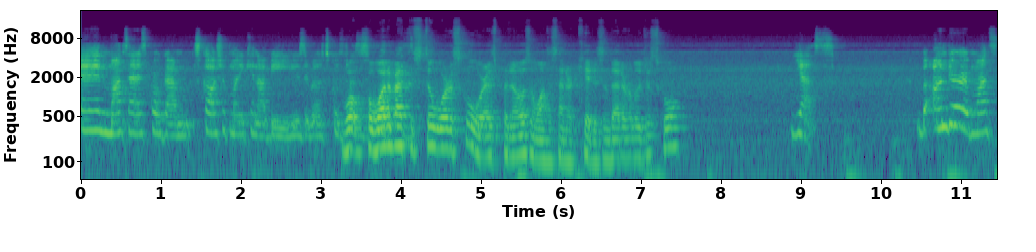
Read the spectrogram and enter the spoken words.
And Montana's program, scholarship money cannot be used at religious schools. Well, but what about the Stillwater School, where Espinoza wants to send her kid? Isn't that a religious school? Yes, but under Mont-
